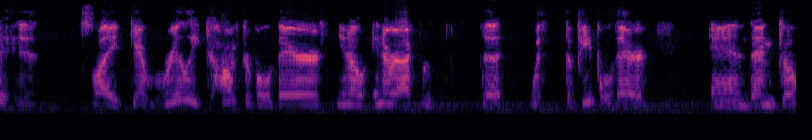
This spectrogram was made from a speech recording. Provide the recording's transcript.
it is like get really comfortable there. You know, interact with the with the people there, and then go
